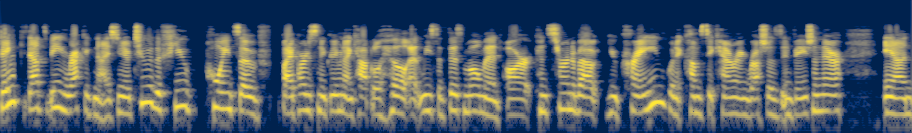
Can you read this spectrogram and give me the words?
think that's being recognized. You know, two of the few points of bipartisan agreement on Capitol Hill, at least at this moment, are concerned about Ukraine when it comes to countering Russia's invasion there and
